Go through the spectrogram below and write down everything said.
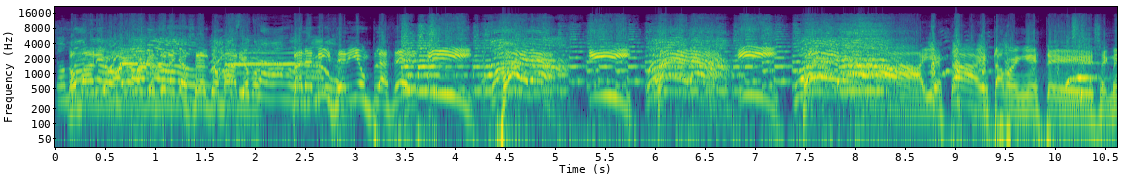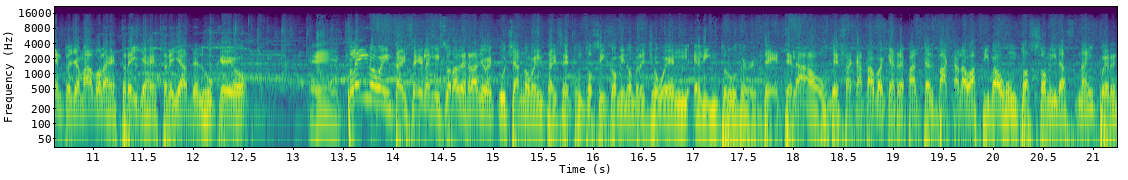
Don Don Mario, Mario, haga lo que tiene que hacer, Don Mario. trabajo, Para don mí sería un placer. ¡Y fuera! ¡Y fuera! ¡Y fuera! Ahí está. Estamos en este segmento llamado Las Estrellas, Estrellas del Juqueo. Eh, Play 96, la emisora de radio escucha 96.5. Mi nombre es Joel, el intruder. De este lado, de Zacatagua, que reparte el bacalao activado junto a Somi la Sniper,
